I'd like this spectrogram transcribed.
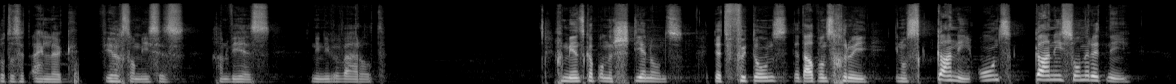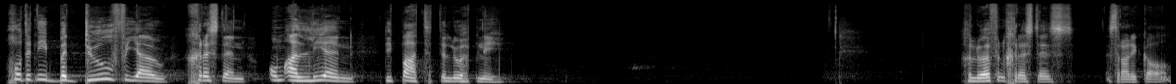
tot ons uiteindelik verheugsaam Jesus gaan wees in die nuwe wêreld. Gemeenskap ondersteun ons. Dit voed ons, dit help ons groei en ons kan nie, ons kan nie sonder dit nie. God het nie bedoel vir jou Christen om alleen die pad te loop nie. Geloof in Christus is radikaal.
